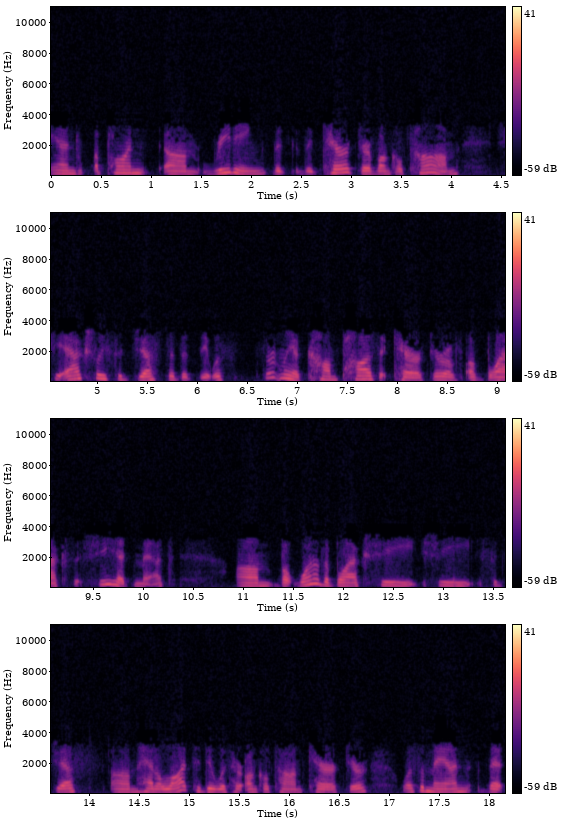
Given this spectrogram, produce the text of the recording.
And upon um, reading the the character of Uncle Tom, she actually suggested that it was certainly a composite character of, of blacks that she had met. Um, but one of the blacks she she suggests um, had a lot to do with her Uncle Tom character was a man that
